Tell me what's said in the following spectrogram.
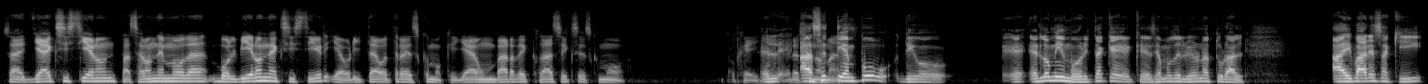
sea, ya existieron, pasaron de moda, volvieron a existir y ahorita otra es como que ya un bar de classics es como, ok. El- hace tiempo, digo, eh, es lo mismo, ahorita que, que decíamos del vino natural, hay bares aquí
